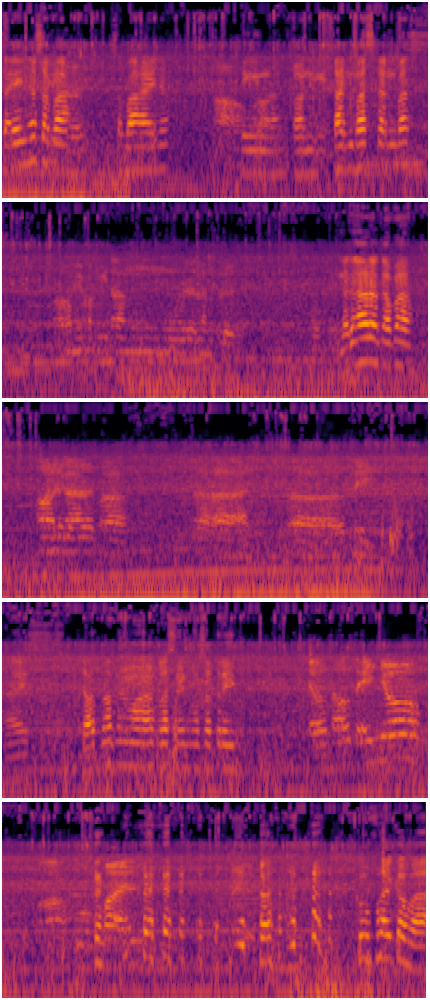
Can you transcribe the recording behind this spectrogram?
Sa inyo, sa, ba sa bahay nyo. Ah, Tingin na. Can- canvas, canvas. Ah, may makitang mura lang doon. Okay. Nag-aaral ka pa? Ah, nag-aaral pa Nice. Shout out ng mga classmates mo sa trade. Shout out sa inyo. Mga kupal. Kupal ka ba?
